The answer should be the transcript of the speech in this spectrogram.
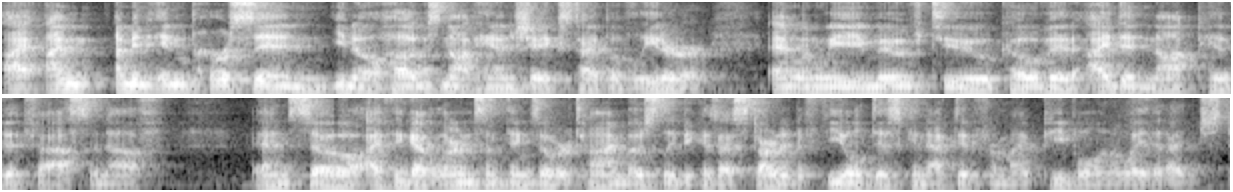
I, I'm, I'm an in person, you know, hugs not handshakes type of leader. And when we moved to COVID, I did not pivot fast enough. And so I think I've learned some things over time, mostly because I started to feel disconnected from my people in a way that I just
